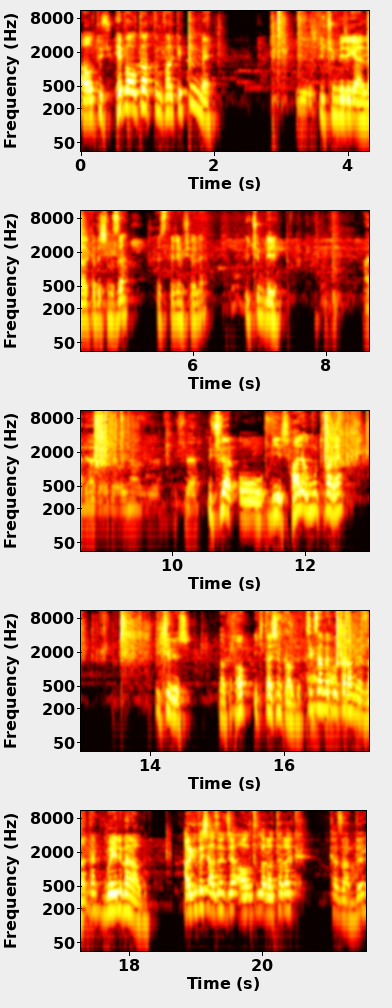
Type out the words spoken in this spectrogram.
6 3 Hep 6 attım fark ettin mi? Bir. 3'ün biri geldi arkadaşımıza Göstereyim şöyle 3'ün biri Hadi hadi hadi oyna abi. Üçler. Üçler o 1 Hala umut var ha 2 1 Bakın hop iki taşım kaldı Çıksan da kurtaramıyorsun zaten Bu eli ben aldım Arkadaş az önce 6'lar atarak kazandı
